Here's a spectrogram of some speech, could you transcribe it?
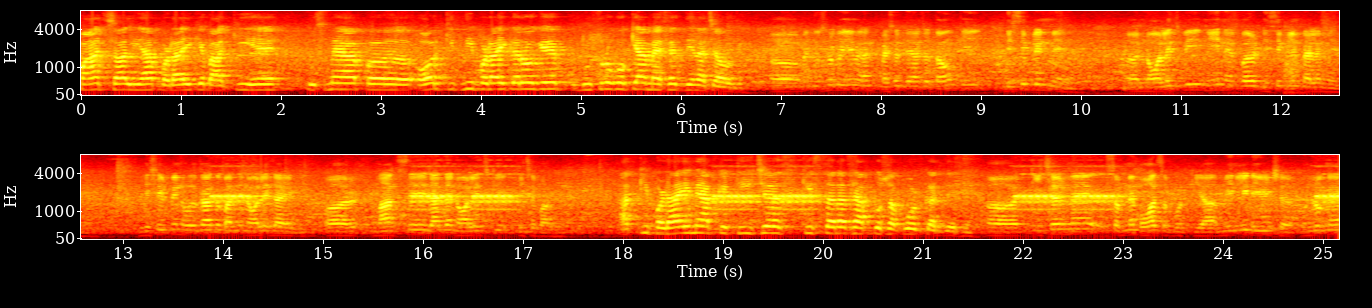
पाँच साल यहाँ पढ़ाई के बाकी है उसमें आप और कितनी पढ़ाई करोगे? दूसरों को क्या मैसेज देना चाहोगे? अ, मैं दूसरों को ये मैसेज देना चाहता हूँ कि डिसिप्लिन मेन है। नॉलेज भी मेन है पर डिसिप्लिन पहले मेन है। डिसिप्लिन होगा तो बाद में नॉलेज आएगी और मार्क्स से ज़्यादा नॉलेज के पीछे भागो। आपकी पढ़ाई में आपके टीचर्स किस तरह से आपको सपोर्ट करते थे? टीचर में सबने बहुत सपोर्ट किया मेनली डेविड सर उन लोग ने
